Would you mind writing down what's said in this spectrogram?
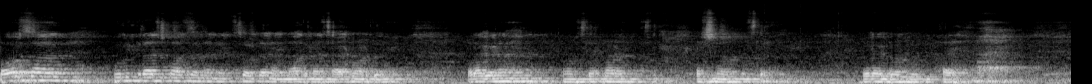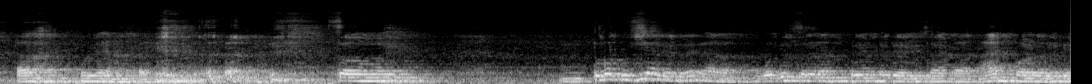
power sir Puneeth Rajkumar sir ನಾನು ನೆನೆಸ್ಕೊಳ್ತಾ ನನ್ನ ಮಾತನ್ನ ಸ್ಟಾರ್ಟ್ ಮಾಡ್ತೇನೆ. ರಾಗಣ್ಣ ನಮಸ್ತೆ. ಮೇಡಮ್ ಅರ್ಶನ ನಮಸ್ತೆ. ಬ್ರೋ ಹಾಯ್ ಸೊ ತುಂಬ ಖುಷಿ ಆಗುತ್ತೆ ಸರಳ ಪ್ರೇಮ ಕಥೆಯಲ್ಲಿ ಸ್ಟಾರ್ಟ್ ಆ್ಯಕ್ಟ್ ಮಾಡೋದಕ್ಕೆ,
